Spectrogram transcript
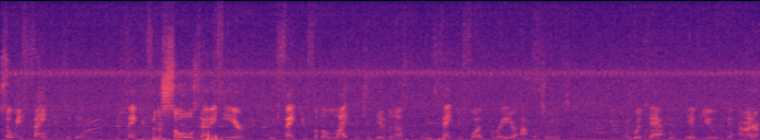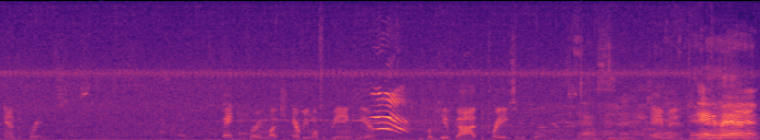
So we thank you today. We thank you for the souls that are here. We thank you for the light that you've given us. We thank you for a greater opportunity. And with that, we give you the honor and the praise. Thank you very much, everyone, for being here. But give God the praise and the glory. Yes. Amen. Amen.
